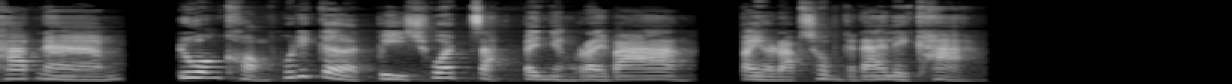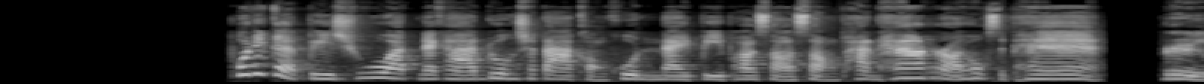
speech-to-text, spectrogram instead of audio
ธาตุน้ำ ดวงของผู้ที่เกิดปีชวดจะเป็นอย่างไรบ้าง ไปรับชมกันได้เลยค่ะ ผู้ที่เกิดปีชวดนะคะ ดวงชะตาของคุณในปีพศ 2565 หรือ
